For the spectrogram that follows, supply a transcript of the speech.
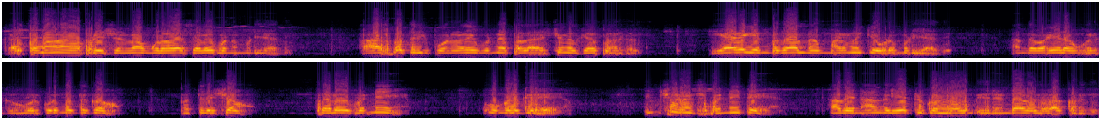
கஷ்டமான ஆபரேஷன்லாம் உங்களால் செலவு பண்ண முடியாது. ஆஸ்பத்திரிக்கு போனாலே உடனே பல லட்சங்கள் கேட்பார்கள். ஏழை என்பதால் நாம் மரணிக்க விட முடியாது. அந்த வகையில் உங்களுக்கு ஒரு குடும்பத்துக்கும் பத்து லட்சம் செலவு பண்ணி உங்களுக்கு இன்சூரன்ஸ் பண்ணிட்டு அதை நாங்கள் ஏற்றுக்கொள்வோம். இது ரெண்டாவது வாக்குறுதி.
